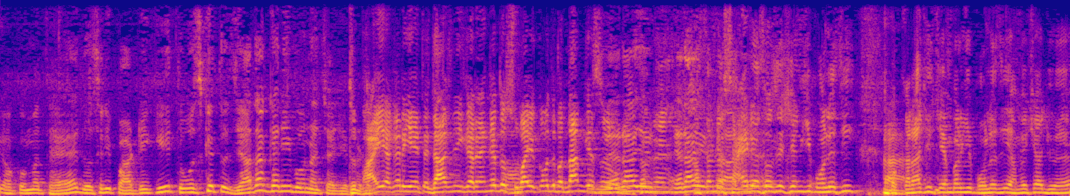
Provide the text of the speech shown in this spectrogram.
हुकूमत है दूसरी पार्टी की तो उसके तो ज़्यादा करीब होना चाहिए तो भाई अगर ये एहतजाज नहीं करेंगे तो सुबह हुकूमत बदनाम कैसे साइड एसोसिएशन की पॉलिसी और कराची चैम्बर की पॉलिसी हमेशा जो है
